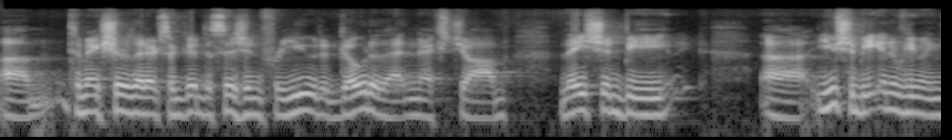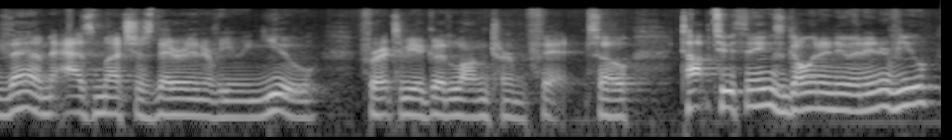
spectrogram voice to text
um, to make sure that it's a good decision for you to go to that next job. They should be. Uh, you should be interviewing them as much as they're interviewing you for it to be a good long-term fit. So, top two things going into an interview:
